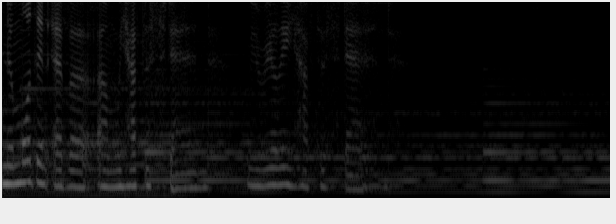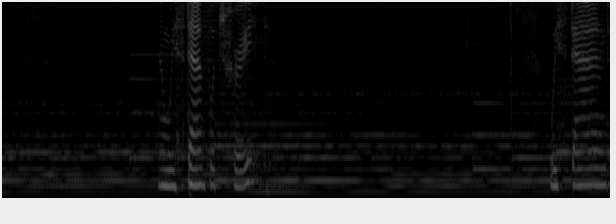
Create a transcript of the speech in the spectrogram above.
You know, more than ever, um, we have to stand. We really have to stand. And we stand for truth. We stand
